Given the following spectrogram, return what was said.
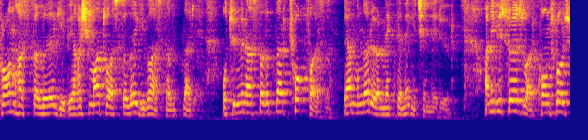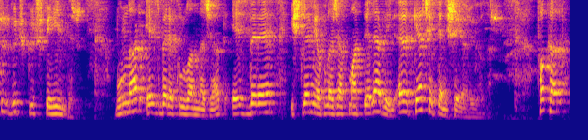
Crohn hastalığı gibi, Hashimoto hastalığı gibi hastalıklar, otümün hastalıklar çok fazla. Ben bunları örneklemek için veriyorum. Hani bir söz var, kontrolsüz güç güç değildir. Bunlar ezbere kullanılacak, ezbere işlem yapılacak maddeler değil. Evet gerçekten işe yarıyorlar. Fakat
